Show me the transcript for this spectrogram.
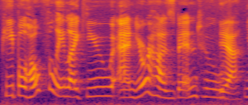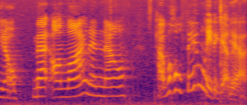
people, hopefully, like you and your husband, who, yeah. you know, met online and now have a whole family together. Yeah.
